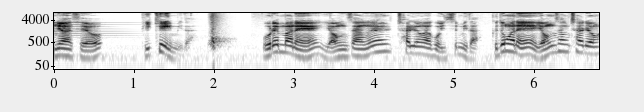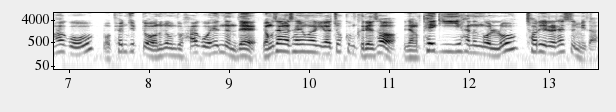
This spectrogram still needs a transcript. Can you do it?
안녕하세요. BK입니다. 오랜만에 영상을 촬영하고 있습니다. 그동안에 영상 촬영하고 뭐 편집도 어느 정도 하고 했는데 영상을 사용하기가 조금 그래서 그냥 폐기하는 걸로 처리를 했습니다.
